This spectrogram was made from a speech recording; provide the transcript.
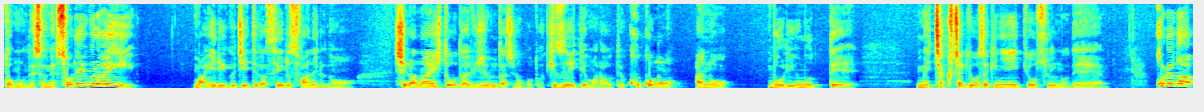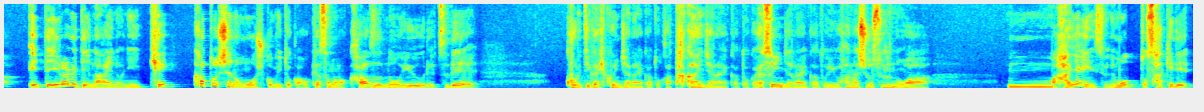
と思うんですよね。それぐらい、まあ入り口っていうかセールスファネルの知らない人を自分たちのことを気づいてもらうという、ここのあの、ボリュームってめちゃくちゃ業績に影響するので、これが得て得られてないのに、結果としての申し込みとかお客様の数の優劣で、クオリティが低いんじゃないかとか高いんじゃないかとか安いんじゃないかという話をするのはうんまあ早いんですよね。もっと先で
